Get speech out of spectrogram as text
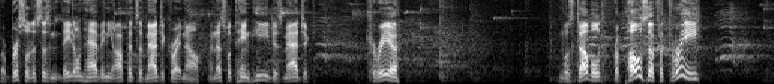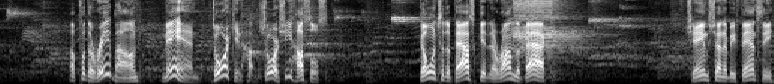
But Bristol just doesn't, they don't have any offensive magic right now. And that's what they need is magic. Correa was doubled. Raposa for three. Up for the rebound. Man, Dorkin, sure, she hustles going to the basket and around the back. James trying to be fancy.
